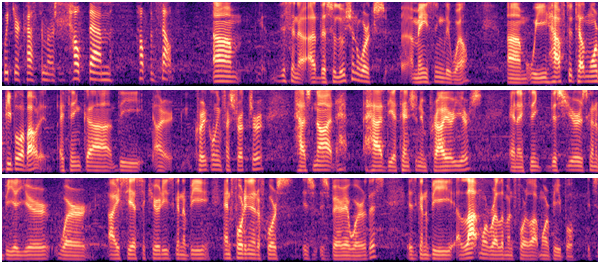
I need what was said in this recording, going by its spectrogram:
with your customers and help them, help themselves? Um, listen, uh, the solution works amazingly well. Um, we have to tell more people about it. I think uh, the critical infrastructure has not had the attention in prior years. And I think this year is going to be a year where ICS security is going to be, and Fortinet of course is, is very aware of this, is going to be a lot more relevant for a lot more people. It's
